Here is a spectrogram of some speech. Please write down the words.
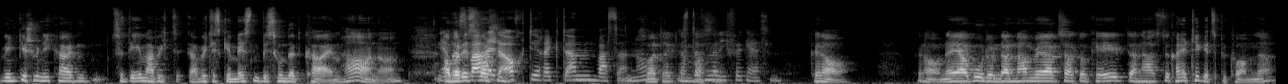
Windgeschwindigkeiten, zudem habe ich, hab ich das gemessen bis 100 km/h, ne? Ja, aber, aber das war, war halt auch direkt am Wasser, ne? Das war direkt das am dürfen Wasser. wir nicht vergessen. Genau. Genau, naja gut, und dann haben wir ja gesagt, okay, dann hast du keine Tickets bekommen, ne?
